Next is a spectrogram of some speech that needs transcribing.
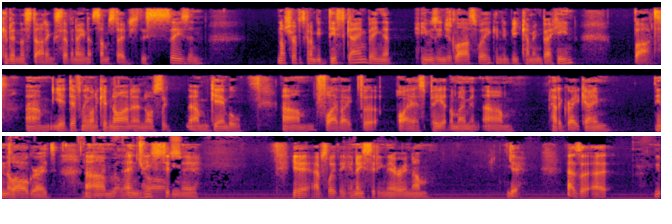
get in the starting 17 at some stage this season. Not sure if it's going to be this game, being that he was injured last week and he'd be coming back in. But um, yeah, definitely want to keep an eye on. And obviously, um, Gamble, um, five eight for ISP at the moment, um, had a great game in the lower grades, um, and he's sitting there. Yeah, absolutely, and he's sitting there in um, yeah, as a, a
